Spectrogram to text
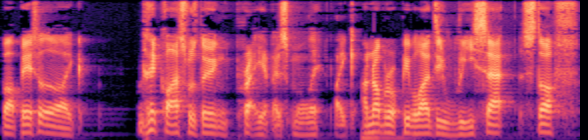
but basically, like the class was doing pretty abysmally. Like a number of people had to reset stuff,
